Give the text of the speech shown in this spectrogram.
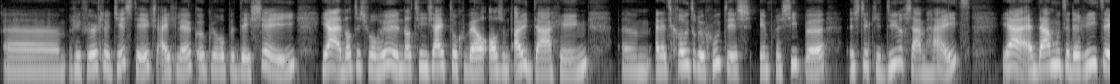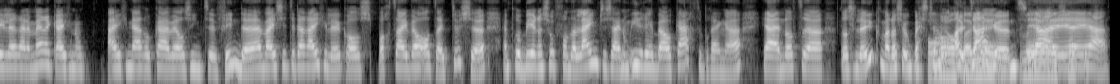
ehm, reverse logistics eigenlijk, ook weer op het DC. Ja, en dat is voor hun, dat zien zij toch wel als een uitdaging. Ehm, en het grotere goed is in principe een stukje duurzaamheid. Ja, en daar moeten de retailer en de merkeigenaar eigenaar elkaar wel zien te vinden. En wij zitten daar eigenlijk als partij wel altijd tussen. En proberen een soort van de lijm te zijn om iedereen bij elkaar te brengen. Ja, en dat, eh, dat is leuk, maar dat is ook best wel uitdagend. Nee, ja, ja, ja.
